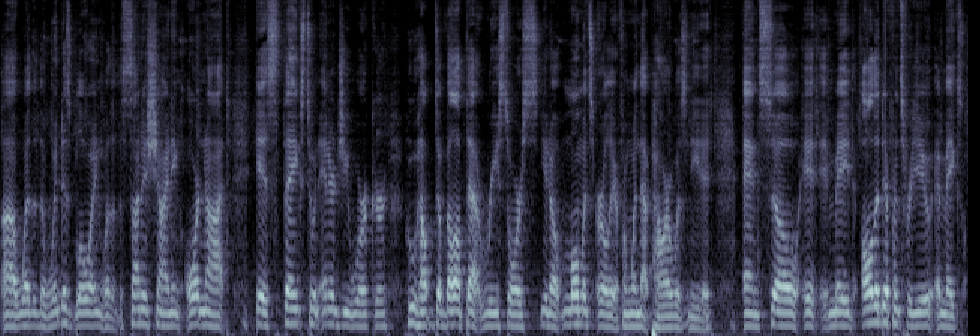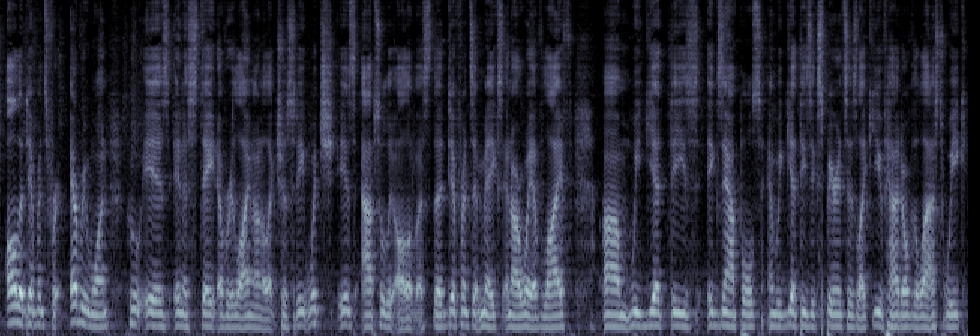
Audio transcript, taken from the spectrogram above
uh, whether the wind is blowing, whether the sun is shining or not, is thanks to an energy worker who helped develop that resource, you know, moments earlier from when that power was needed. And so it, it made all the difference for you. It makes all the difference for everyone who is in a state of relying on electricity, which is absolutely all of us. The difference it makes in our way of life. Um, we get these examples and we get these experiences like you've had over the last week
